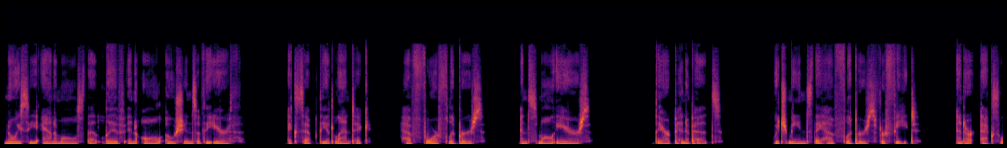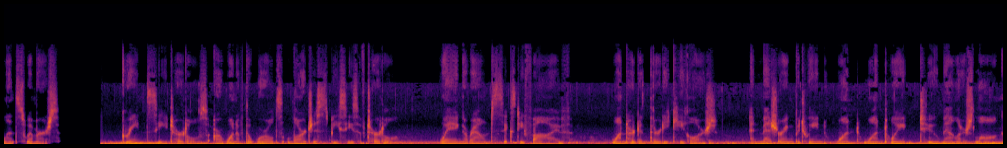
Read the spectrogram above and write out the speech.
noisy animals that live in all oceans of the earth, except the Atlantic, have four flippers and small ears. They are pinnipeds, which means they have flippers for feet and are excellent swimmers. Green sea turtles are one of the world's largest species of turtle, weighing around 65, 130 kilos, and measuring between 1 to 1.2 malars long.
